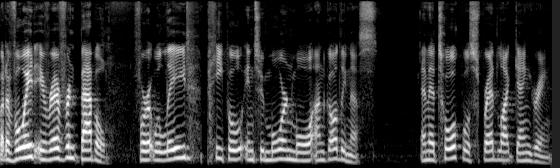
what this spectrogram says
But avoid irreverent babble, for it will lead people into more and more ungodliness, and their talk will spread like gangrene.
